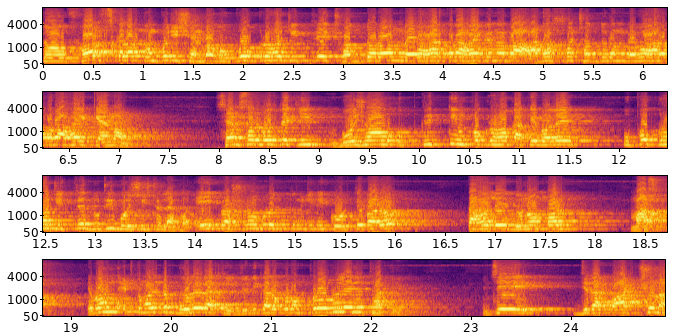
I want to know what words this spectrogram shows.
তো ফলস কালার কম্পোজিশন বা উপগ্রহ চিত্রে ছদ্ম রং ব্যবহার করা হয় কেন বা আদর্শ ছদ্ম রং ব্যবহার করা হয় কেন? সেন্সর বলতে কি? বোঝো, কৃত্রিম উপগ্রহ কাকে বলে? উপগ্রহ চিত্রে দুটি বৈশিষ্ট্য লেখো। এই প্রশ্নগুলো তুমি যদি করতে পারো, তাহলে দু নম্বর মাস্ট এবং এটা তোমাদের একটা বলে রাখি, যদি কারও কোনো প্রবলেম থাকে যে যেটা পারছ না,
